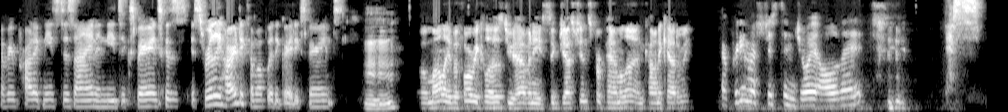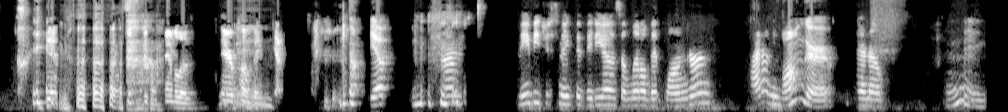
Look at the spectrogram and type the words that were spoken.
every product needs design and needs experience because it's really hard to come up with a great experience. hmm Well, Molly, before we close, do you have any suggestions for Pamela and Khan Academy? I pretty much just enjoy all of it. Yes. Pamela's air pumping. Man. Yep. Um, maybe just make the videos a little bit longer. I don't even. Longer. I don't know. Mm.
